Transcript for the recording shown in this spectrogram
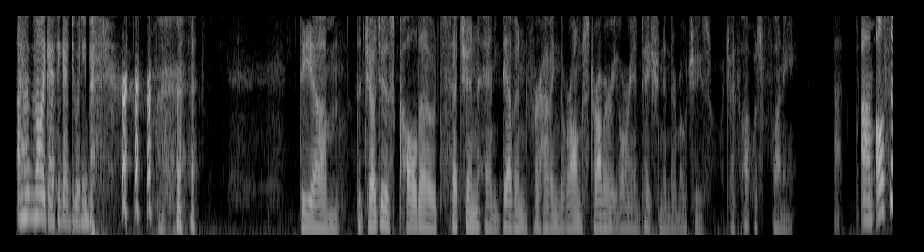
I don't. It's not like I think I'd do any better. The um the judges called out Sachin and Devin for having the wrong strawberry orientation in their mochis, which I thought was funny. um, also,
